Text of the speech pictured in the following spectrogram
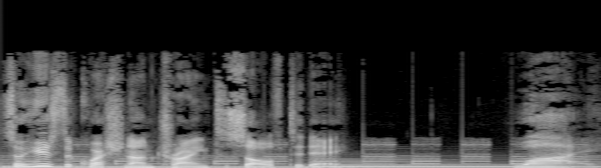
So here's the question I'm trying to solve today Why?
